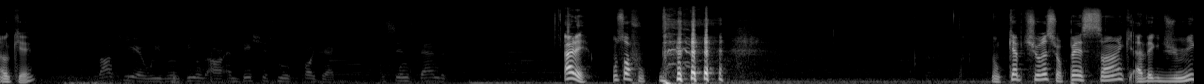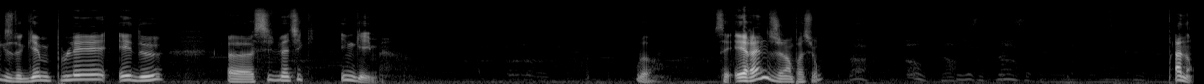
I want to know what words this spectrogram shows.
Ok. Allez, on s'en fout. Donc capturé sur PS5 avec du mix de gameplay et de euh, cinématique in-game. Oula. C'est Eren, j'ai l'impression. Ah non.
